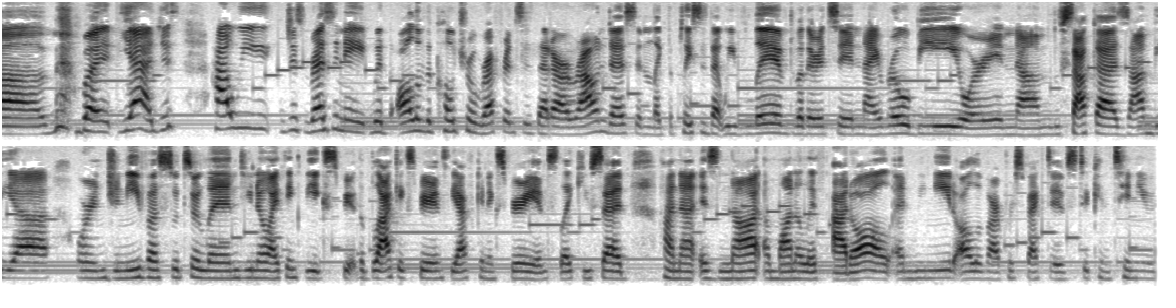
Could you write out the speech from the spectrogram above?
Um, but yeah, just how we just resonate with all of the cultural references that are around us and like the places that we've lived, whether it's in Nairobi or in um, Lusaka, Zambia, or in Geneva, Switzerland. You know, I think the experience, the Black experience, the African experience, like you said, Hana, is not a monolith at all, and we need all of our perspectives to continue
